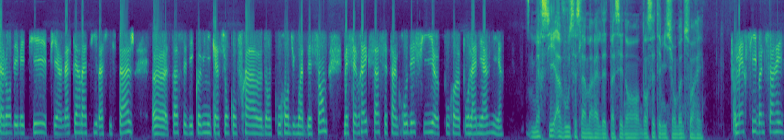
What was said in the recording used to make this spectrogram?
salon des métiers et puis une alternative à ce stage. ça, c'est des communications qu'on fera dans le courant du mois de décembre, mais c'est vrai que ça, c'est un gros défi pour pour l'année à venir. Merci à vous, Cécile Marel, d'être passé dans, dans cette émission. Bonne soirée. Merci, bonne soirée.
